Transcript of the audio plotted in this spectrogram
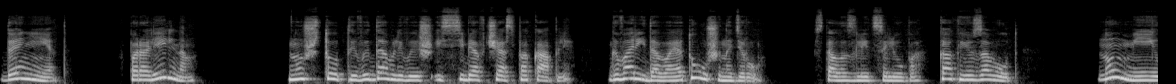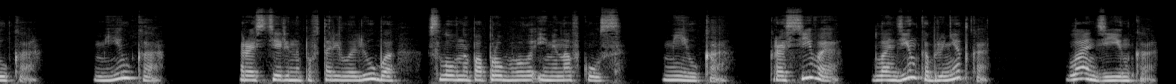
«Да нет». «В параллельном?» «Ну что ты выдавливаешь из себя в час по капле? Говори давай, а то уши надеру». Стала злиться Люба. «Как ее зовут?» «Ну, Милка». «Милка?» Растерянно повторила Люба, словно попробовала имя на вкус. «Милка. Красивая? Блондинка, брюнетка?» «Блондинка.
